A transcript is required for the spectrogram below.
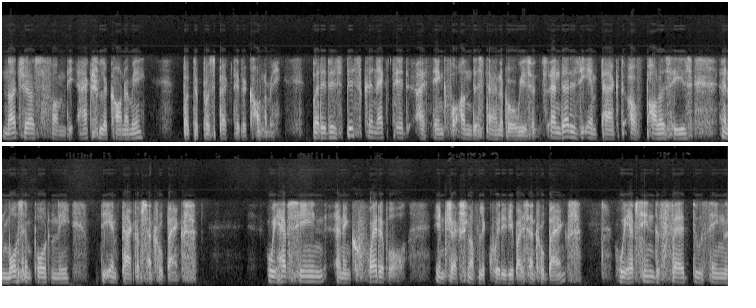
not just from the actual economy, but the prospective economy. But it is disconnected, I think, for understandable reasons. And that is the impact of policies, and most importantly, the impact of central banks. We have seen an incredible injection of liquidity by central banks. We have seen the Fed do things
